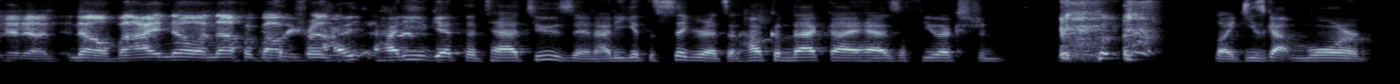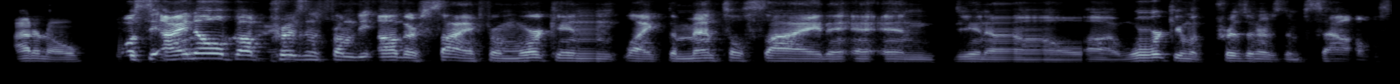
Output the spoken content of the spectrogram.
no, no, no, no. But I know enough about like, prison. how, how do you get the tattoos in how do you get the cigarettes and how come that guy has a few extra like he's got more i don't know Well, see, I know about prisons from the other side, from working like the mental side and, and you know, uh, working with prisoners themselves.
